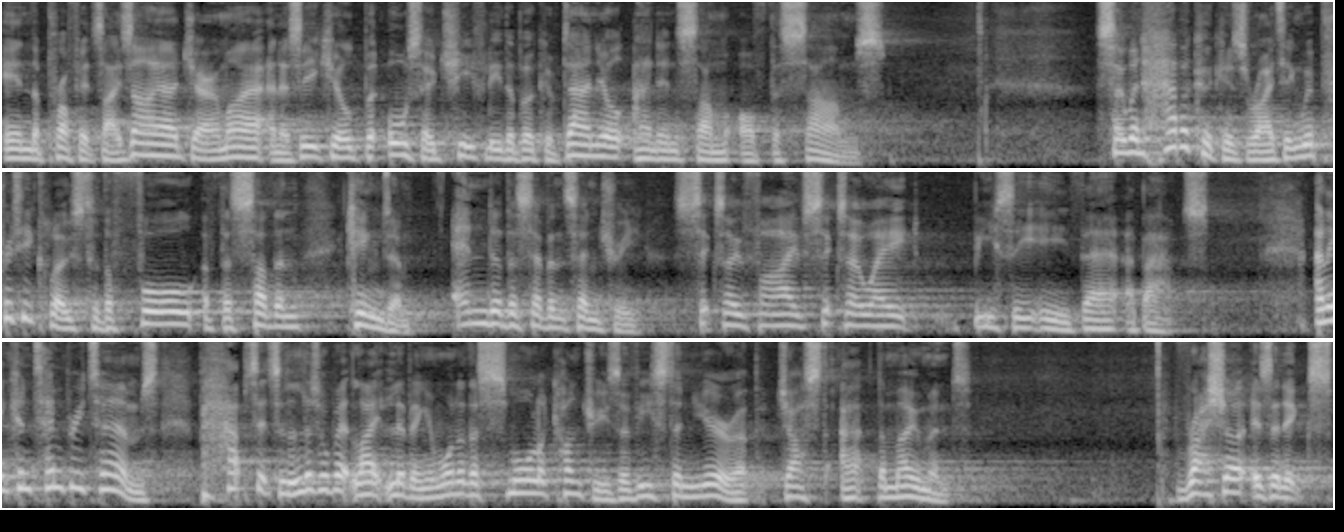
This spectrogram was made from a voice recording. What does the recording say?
in the prophets Isaiah, Jeremiah, and Ezekiel, but also chiefly the book of Daniel and in some of the Psalms. So, when Habakkuk is writing, we're pretty close to the fall of the southern kingdom, end of the seventh century, 605, 608 BCE, thereabouts. And in contemporary terms, perhaps it's a little bit like living in one of the smaller countries of Eastern Europe just at the moment. Russia is an ex-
